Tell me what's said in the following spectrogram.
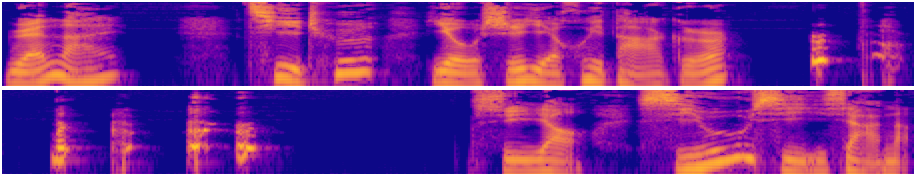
原来，汽车有时也会打嗝，需要休息一下呢。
